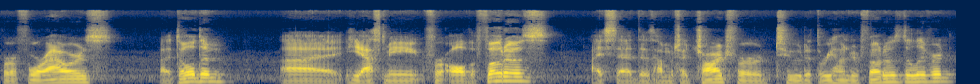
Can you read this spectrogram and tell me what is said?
for four hours. I told him, uh, he asked me for all the photos. I said this how much I charge for two to three hundred photos delivered.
